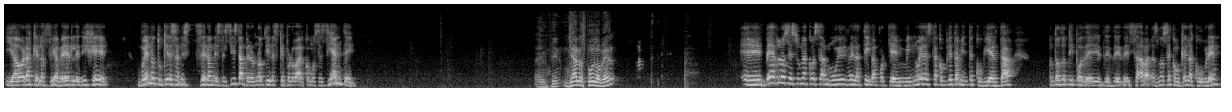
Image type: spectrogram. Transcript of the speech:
Y ahora que la fui a ver, le dije, bueno, tú quieres ser anestesista, pero no tienes que probar cómo se siente. En fin, ¿ya los puedo ver? Eh, verlos es una cosa muy relativa porque mi nuera está completamente cubierta con todo tipo de, de sábanas, no sé con qué la cubren,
